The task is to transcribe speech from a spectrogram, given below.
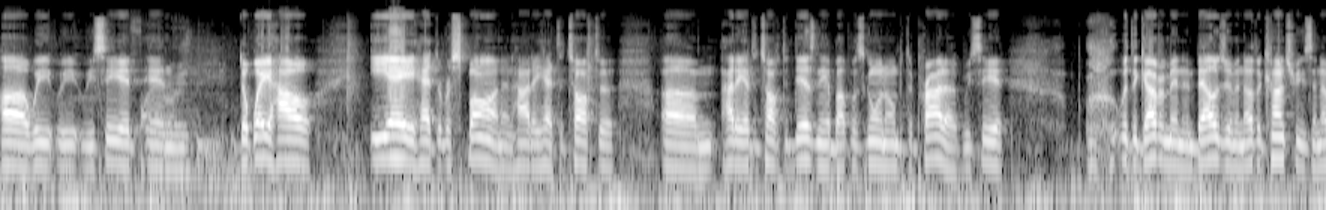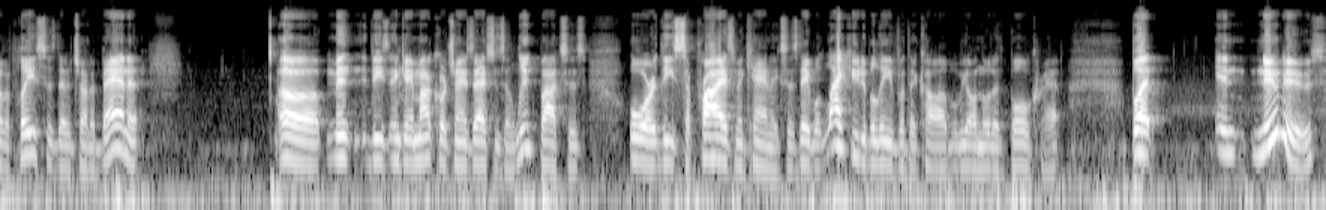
Uh, we, we, we see it in the way how EA had to respond and how they had to talk to um, how they had to talk to Disney about what's going on with the product. We see it with the government in Belgium and other countries and other places that are trying to ban it uh, these in-game microtransactions and loot boxes, or these surprise mechanics, as they would like you to believe what they're called, but we all know that's bullcrap. But in new news,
